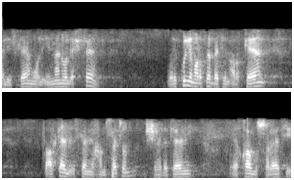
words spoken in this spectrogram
الإسلام والإيمان والإحسان. ولكل مرتبة أركان فأركان الإسلام خمسة الشهادتان وإقام الصلاة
